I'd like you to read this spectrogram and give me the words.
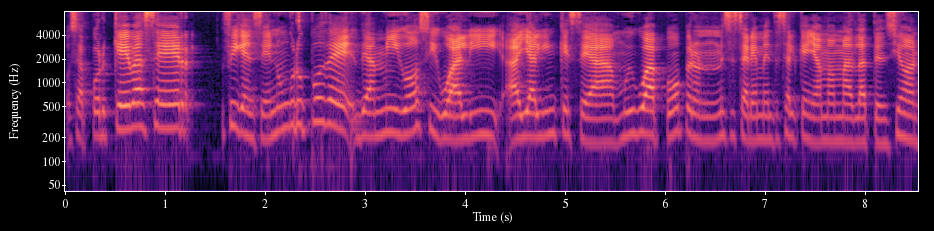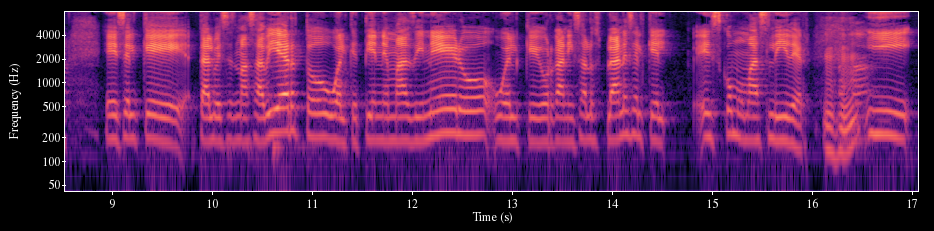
o sea, ¿por qué va a ser, fíjense, en un grupo de, de amigos igual y hay alguien que sea muy guapo, pero no necesariamente es el que llama más la atención, es el que tal vez es más abierto o el que tiene más dinero o el que organiza los planes, el que es como más líder. Y,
